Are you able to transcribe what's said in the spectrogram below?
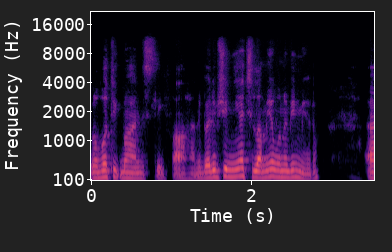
robotik mühendisliği falan. Hani böyle bir şey niye açılamıyor bunu bilmiyorum. Ee,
